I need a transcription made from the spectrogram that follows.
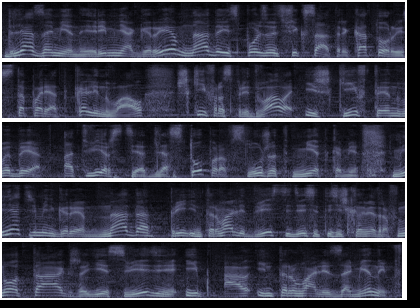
Для замены ремня ГРМ надо использовать фиксаторы, которые стопорят коленвал, шкив распредвала и шкив ТНВД. Отверстия для стопоров служат метками. Менять ремень ГРМ надо при интервале 210 тысяч километров, но также есть сведения и о интервале замены в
